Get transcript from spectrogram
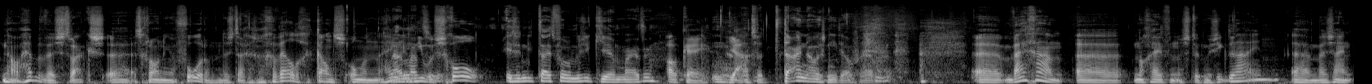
Nou hebben we straks het Groningen Forum. Dus daar is een geweldige kans om een hele nou, nieuwe school... Is het niet tijd voor een muziekje, Maarten? Oké. Okay, nou, ja. Laten we het daar nou eens niet over hebben. Uh, wij gaan uh, nog even een stuk muziek draaien. Uh, wij zijn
